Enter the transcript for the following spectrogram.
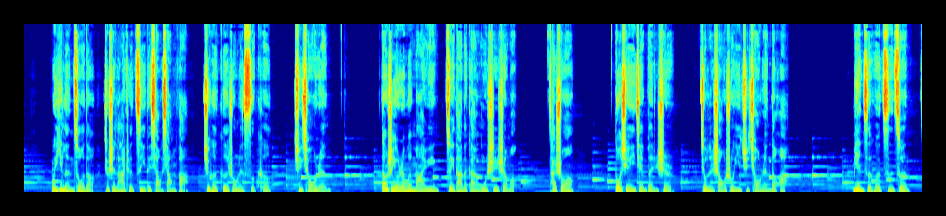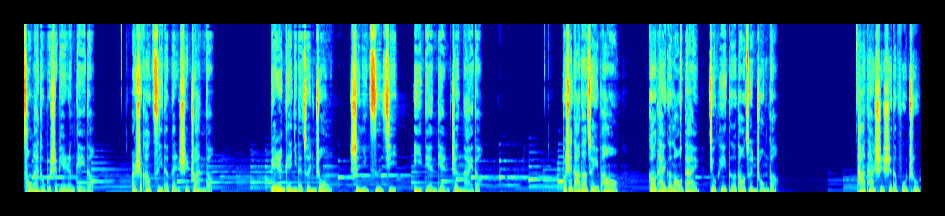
唯一能做的就是拿着自己的小想法去和各种人死磕，去求人。当时有人问马云最大的感悟是什么，他说：“多学一件本事，就能少说一句求人的话。面子和自尊从来都不是别人给的，而是靠自己的本事赚的。别人给你的尊重，是你自己一点点挣来的。”不是打打嘴炮，高抬个脑袋就可以得到尊重的。踏踏实实的付出，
